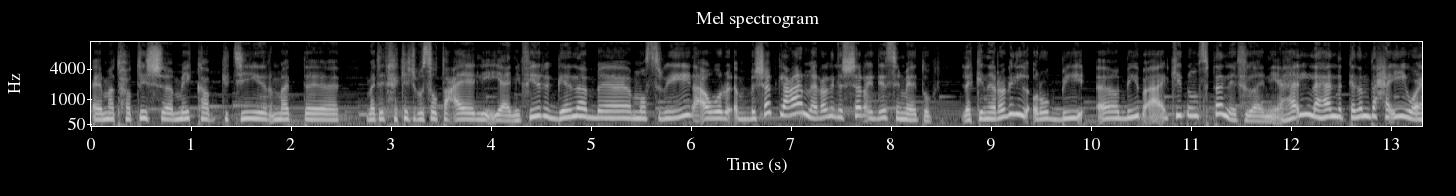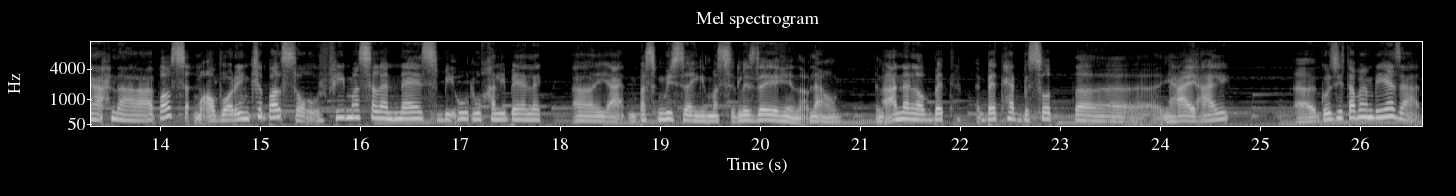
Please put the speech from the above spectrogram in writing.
آه، ما تحطيش ميك اب كتير ما ما تضحكيش بصوت عالي. يعني في رجالة مصريين أو بشكل عام الراجل الشرقي دي سماته لكن الراجل الأوروبي آه، بيبقى أكيد مختلف يعني. هل هل الكلام ده حقيقي ولا إحنا بص مأفورين بص في مثلا ناس بيقولوا خلي بالك آه يعني بس مش زي المصري مش زي هنا. لا أنا لو. بضحك بصوت آه عالي آه جوزي طبعا بيزعل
